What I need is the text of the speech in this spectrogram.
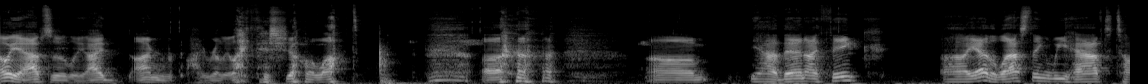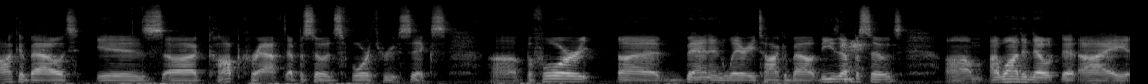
Oh yeah, absolutely. I I'm I really like this show a lot. Uh, um, yeah. Then I think, uh, yeah, the last thing we have to talk about is uh, Copcraft episodes four through six. Uh, before uh, Ben and Larry talk about these episodes, um, I wanted to note that I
